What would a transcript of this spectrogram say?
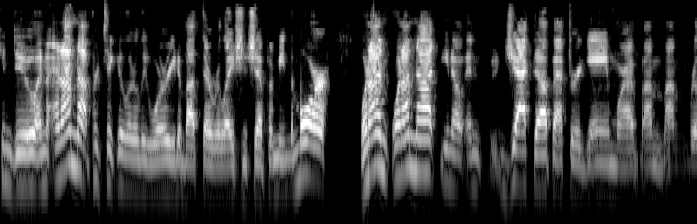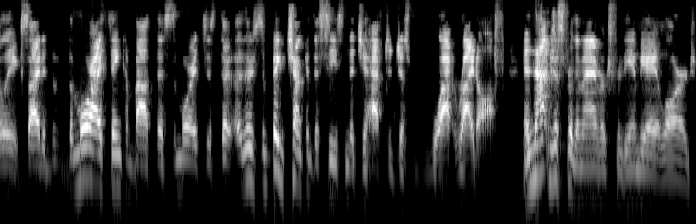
can do, and and I'm not particularly worried about their relationship. I mean, the more when I'm when I'm not you know and jacked up after a game where I'm I'm, I'm really excited, the, the, more I think about this, the more it's just there's a big chunk of the season that you have to just write off, and not just for the Mavericks, for the NBA at large.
